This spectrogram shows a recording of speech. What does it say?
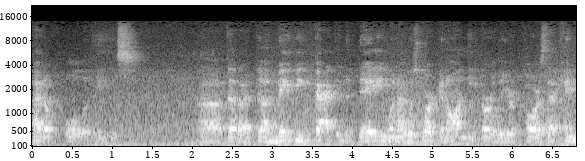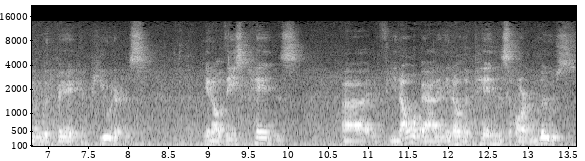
out of all of these uh, that I've done. Maybe back in the day when I was working on the earlier cars that came in with bad computers, you know, these pins, uh, if you know about it, you know the pins are loose.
